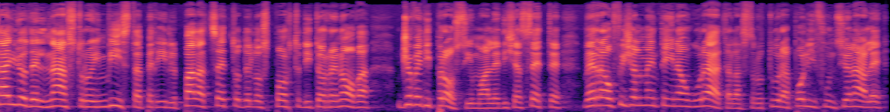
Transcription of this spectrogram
Taglio del nastro in vista per il palazzetto dello sport di Torrenova. Giovedì prossimo alle 17 verrà ufficialmente inaugurata la struttura polifunzionale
